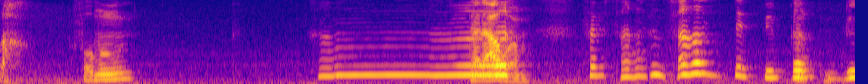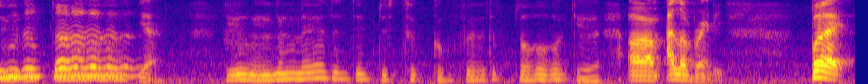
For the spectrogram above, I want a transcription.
ugh, Full Moon. That album, First time, time, yeah. You and your man just took over the floor, yeah. Um, I love Brandy, but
